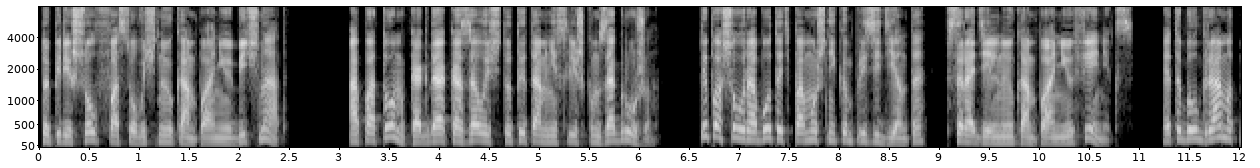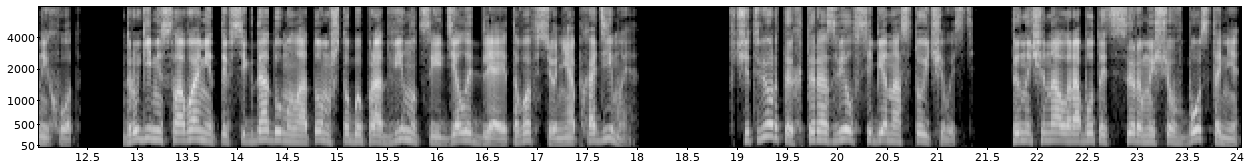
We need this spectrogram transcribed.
то перешел в фасовочную компанию Бичнат. А потом, когда оказалось, что ты там не слишком загружен, ты пошел работать помощником президента в сыродельную компанию «Феникс». Это был грамотный ход. Другими словами, ты всегда думал о том, чтобы продвинуться и делать для этого все необходимое. В-четвертых, ты развил в себе настойчивость. Ты начинал работать с сыром еще в Бостоне,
